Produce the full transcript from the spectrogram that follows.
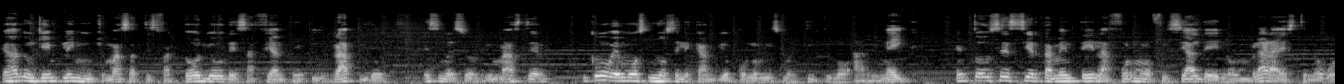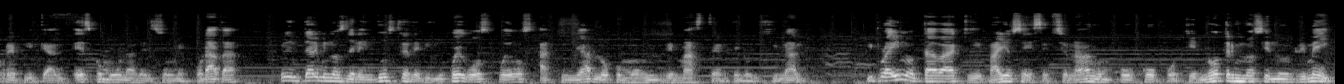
dejando un gameplay mucho más satisfactorio, desafiante y rápido en su versión remaster, y como vemos no se le cambió por lo mismo el título a remake. Entonces ciertamente la forma oficial de nombrar a este nuevo Replicant es como una versión mejorada, en términos de la industria de videojuegos podemos acuñarlo como un remaster del original. Y por ahí notaba que varios se decepcionaban un poco porque no terminó siendo un remake,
